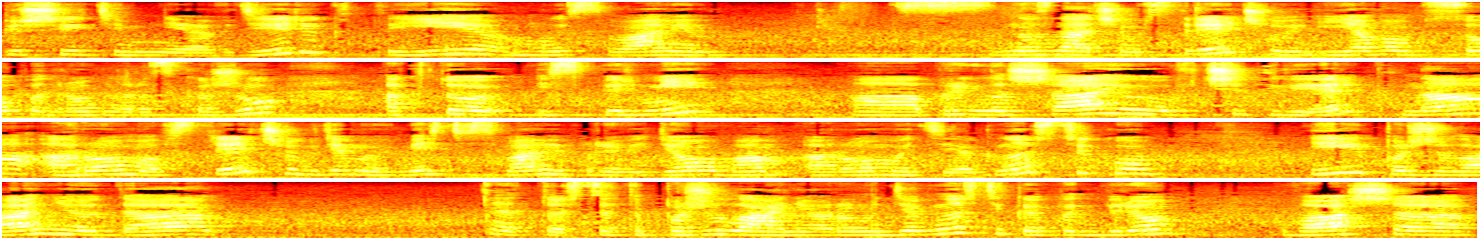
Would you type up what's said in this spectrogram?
пишите мне в директ, и мы с вами назначим встречу, и я вам все подробно расскажу. А кто из Перми, а, приглашаю в четверг на арома встречу, где мы вместе с вами проведем вам аромадиагностику и по желанию, да, э, то есть это по желанию аромадиагностика и подберем ваше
